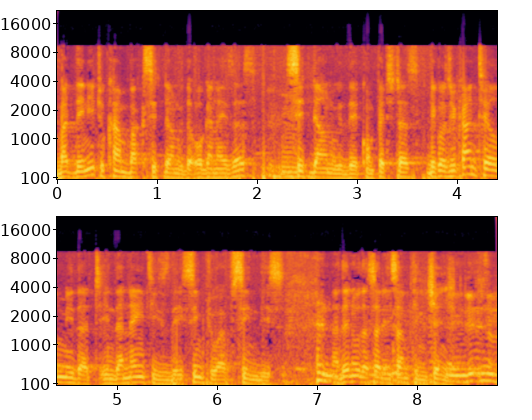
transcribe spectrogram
But they need to come back, sit down with the organizers, sit down with the competitors, because you can't tell me that in the 90s they seem to have seen this, and then all of a sudden something changed. this new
